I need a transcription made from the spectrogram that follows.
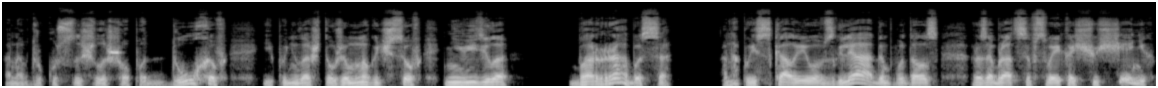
она вдруг услышала шепот духов и поняла, что уже много часов не видела Барабаса, она поискала его взглядом, попыталась разобраться в своих ощущениях,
